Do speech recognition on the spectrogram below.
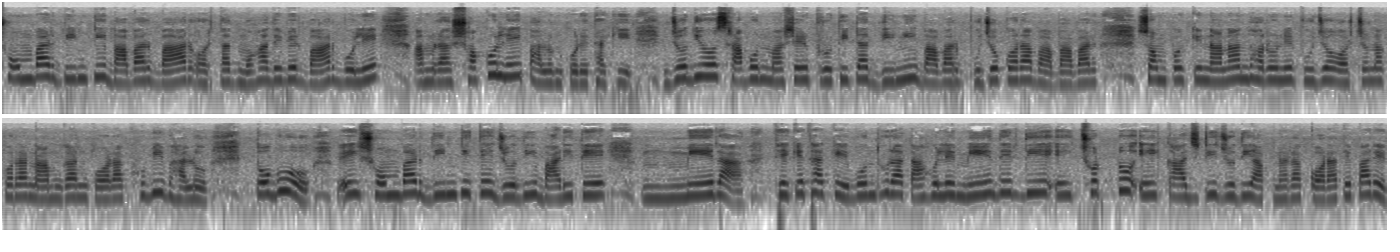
সোমবার দিনটি বাবার বার, অর্থাৎ মহাদেবের বার বলে আমরা সকলেই পালন করে থাকি। যদিও শ্রাবণ মাসের প্রতিটা দিনই বাবার পুজো করা বা বাবার সম্পর্কে নানান ধরনের পুজো, অর্চনা করা নাম গান করা খুবই ভালো। তবুও এই সোমবার দিনটিতে যদি বাড়িতে মেয়েরা থেকে থাকে, বন্ধুরা, তাহলে মেয়েদের দিয়ে এই ছোট্ট এই কাজটি যদি আপনারা করাতে পারেন,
